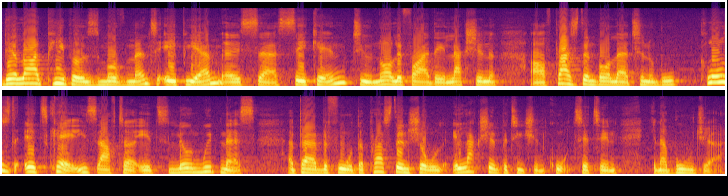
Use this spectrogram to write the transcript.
The Allied People's Movement, APM, is uh, seeking to nullify the election of President Bola Tinubu closed its case after its lone witness appeared before the presidential election petition court sitting in Abuja.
